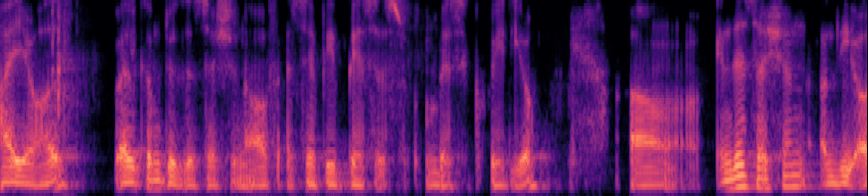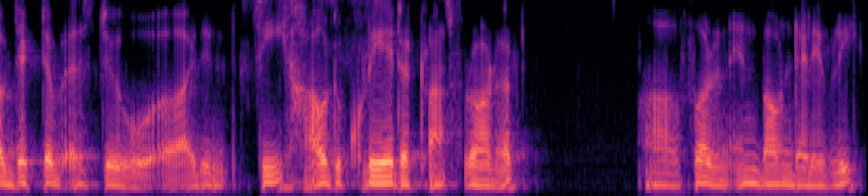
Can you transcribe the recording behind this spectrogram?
Hi all, welcome to the session of SAP Basis Basic Video. Uh, in this session, the objective is to uh, see how to create a transfer order uh, for an inbound delivery.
